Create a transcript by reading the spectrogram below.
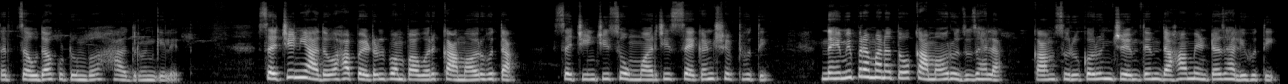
तर चौदा कुटुंब हादरून गेलेत. सचिन यादव हा पेट्रोल पंपावर कामावर होता. सचिनची सोमवारची सेकंड शिफ्ट होती. नेहमीप्रमाणे तो कामावर रुजू झाला. काम सुरू करून जेमतेम दहा मिनिटं झाली होती.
